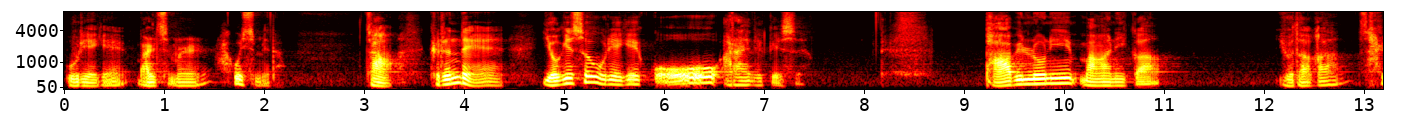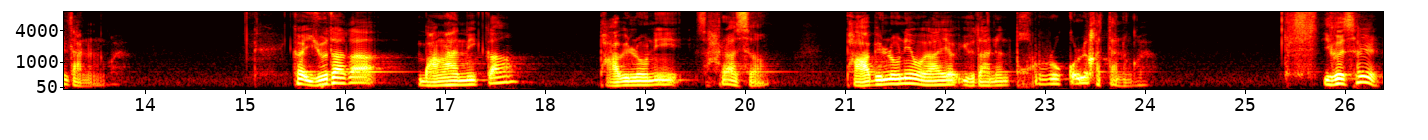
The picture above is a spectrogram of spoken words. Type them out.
우리에게 말씀을 하고 있습니다. 자, 그런데 여기서 우리에게 꼭 알아야 될 게 있어요. 바빌론이 망하니까 유다가 살다는 거예요. 그러니까 유다가 망하니까 바빌론이 살아서 바빌론에 의하여 유다는 포로로 끌려갔다는 거예요. 이것을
